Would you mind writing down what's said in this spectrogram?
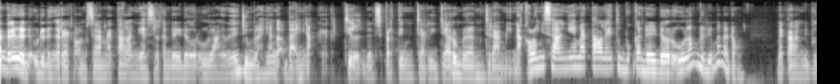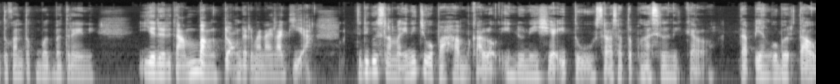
kan tadi udah udah dengar ya kalau misalnya metal yang dihasilkan dari daur ulang ini jumlahnya nggak banyak ya kecil dan seperti mencari jarum dalam jerami. Nah kalau misalnya metalnya itu bukan dari daur ulang dari mana dong metal yang dibutuhkan untuk membuat baterai ini? Iya dari tambang dong dari mana lagi ya? Jadi gue selama ini cukup paham kalau Indonesia itu salah satu penghasil nikel. Tapi yang gue baru tahu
